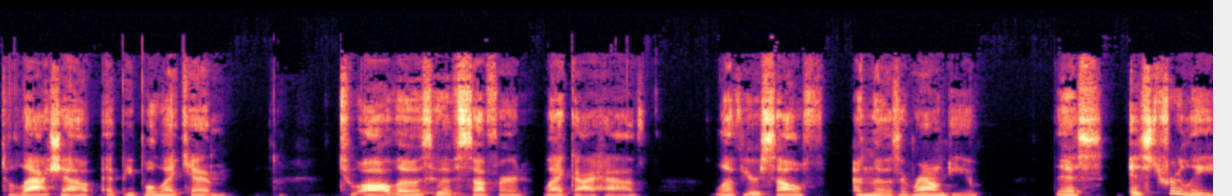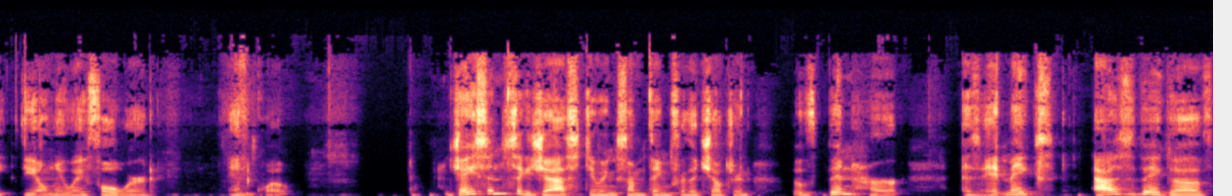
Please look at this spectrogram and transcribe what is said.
to lash out at people like him. To all those who have suffered, like I have, love yourself and those around you. This is truly the only way forward. End quote. Jason suggests doing something for the children who've been hurt as it makes as big of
